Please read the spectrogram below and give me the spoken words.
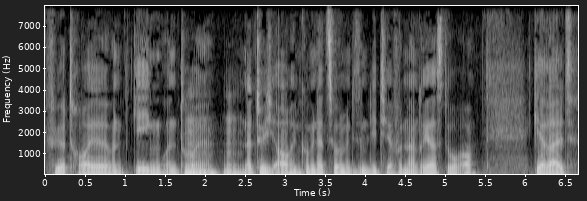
Für Treue und gegen Untreue. Hm, hm. Natürlich auch in Kombination mit diesem Lied hier von Andreas Dorau. Gerald.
